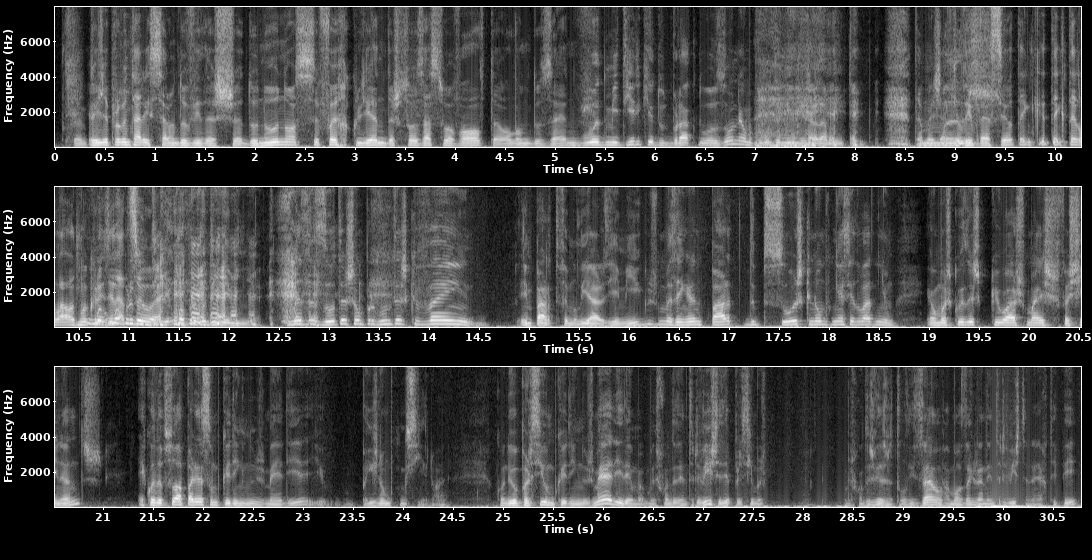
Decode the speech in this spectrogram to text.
Portanto, Eu ia lhe perguntar isso, se eram dúvidas eh, do Nuno ou se foi recolhendo das pessoas à sua volta ao longo dos anos. Vou admitir que a do buraco do ozono é uma pergunta minha já há muito tempo. Também já que o Mas- livro é seu, tem que, tem que ter lá alguma Uma, curiosidade uma sua. perguntinha, uma perguntinha minha. Mas as outras são perguntas que vêm, em parte, de familiares e amigos, mas em grande parte de pessoas que não me conhecem de lado nenhum. É umas coisas que eu acho mais fascinantes. É quando a pessoa aparece um bocadinho nos média, e o país não me conhecia, não é? Quando eu aparecia um bocadinho nos média, dei uma- umas quantas entrevistas e aparecia umas, umas quantas vezes na televisão, a famosa grande entrevista na RTP,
